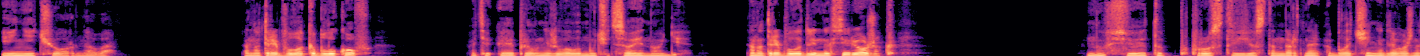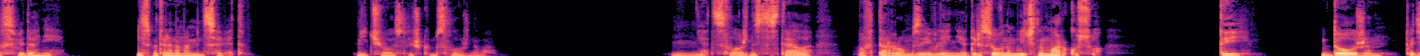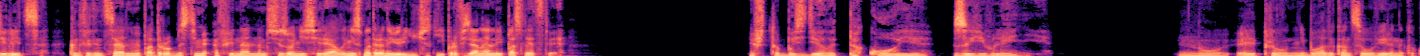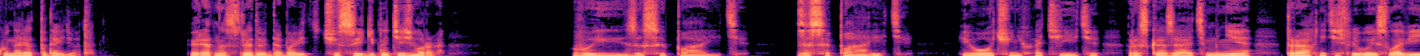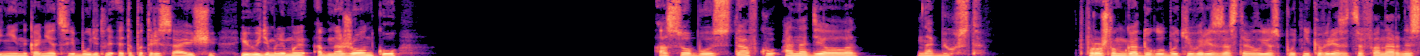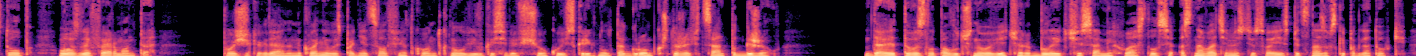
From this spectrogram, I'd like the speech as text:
И не черного. Оно требовало каблуков, хотя Эприл не желала мучить свои ноги. Она требовала длинных сережек. Но все это просто ее стандартное облачение для важных свиданий, несмотря на мамин совет. Ничего слишком сложного. Нет, сложность состояла во втором заявлении, адресованном лично Маркусу. Ты должен поделиться конфиденциальными подробностями о финальном сезоне сериала, несмотря на юридические и профессиональные последствия. И чтобы сделать такое заявление... Ну, Эйприл не была до конца уверена, какой наряд подойдет. Вероятно, следует добавить часы гипнотизера. Вы засыпаете, засыпаете и очень хотите рассказать мне, трахнетесь ли вы с Лавинией, наконец, и будет ли это потрясающе, и увидим ли мы обнаженку. Особую ставку она делала на бюст. В прошлом году глубокий вырез заставил ее спутника врезаться в фонарный столб возле Фермонта. Позже, когда она наклонилась поднять салфетку, он ткнул вилкой себе в щеку и вскрикнул так громко, что же официант подбежал — до этого злополучного вечера Блейк часами хвастался основательностью своей спецназовской подготовки.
